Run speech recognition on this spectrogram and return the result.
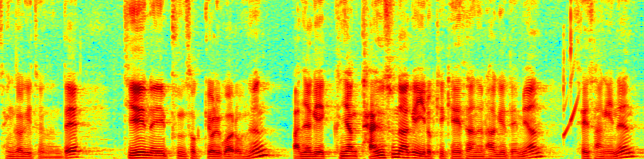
생각이 드는데 DNA 분석 결과로는 만약에 그냥 단순하게 이렇게 계산을 하게 되면 세상에는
